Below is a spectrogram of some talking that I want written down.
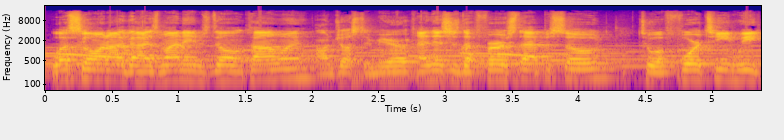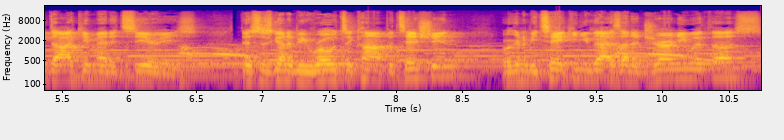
What's going on, guys? My name is Dylan Conway, I'm Justin Mira. and this is the first episode to a 14 week documented series. This is going to be Road to Competition. We're going to be taking you guys on a journey with us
